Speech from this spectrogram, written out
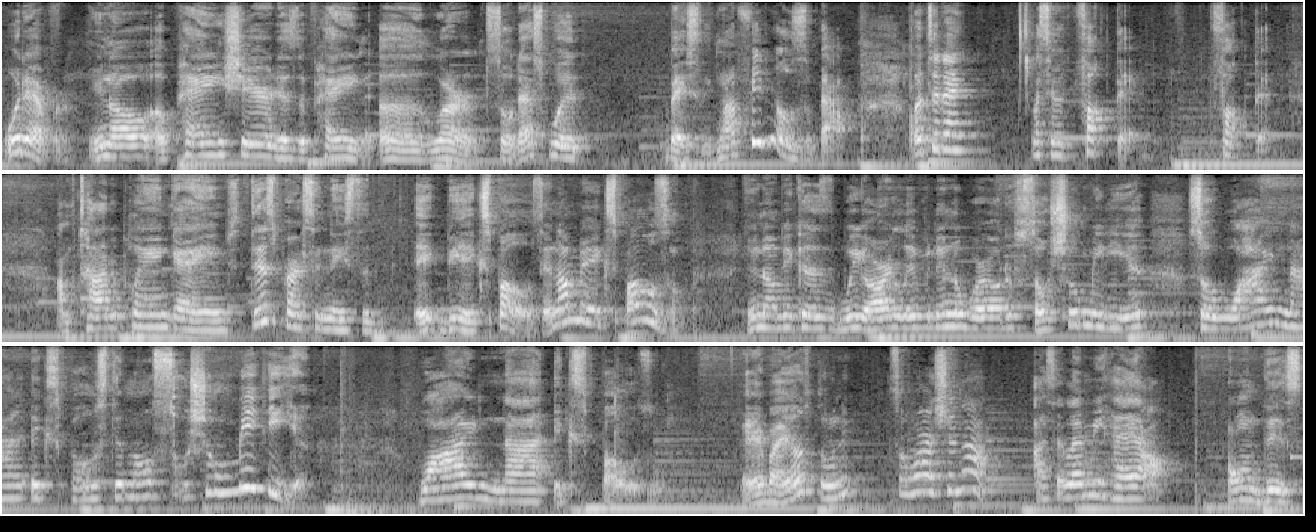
whatever you know a pain shared is a pain uh, learned. So that's what basically my video is about. But today I said fuck that fuck that. I'm tired of playing games. This person needs to be exposed and I'm gonna expose them you know because we are living in the world of social media. So why not expose them on social media? Why not expose them everybody else doing it so why should not I said let me have on this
